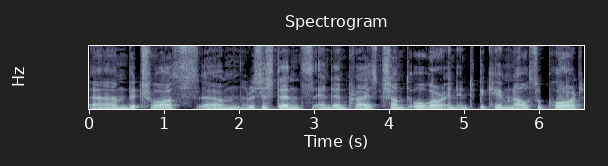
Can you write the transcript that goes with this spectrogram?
um, which was um, resistance and then price jumped over and it became now support.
